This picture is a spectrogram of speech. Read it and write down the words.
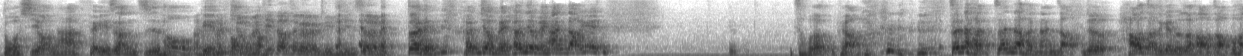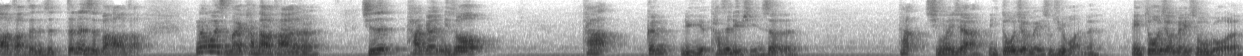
多希望它飞上枝头变凤凰。很久没听到这个旅行社了。对，很久没很久没看到，因为。找不到股票，真的很真的很难找。就好找就跟你们说好找，不好找真的是真的是不好找。那为什么要看到它呢？其实他跟你说，他跟旅他是旅行社的。他请问一下，你多久没出去玩了？你多久没出国了？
